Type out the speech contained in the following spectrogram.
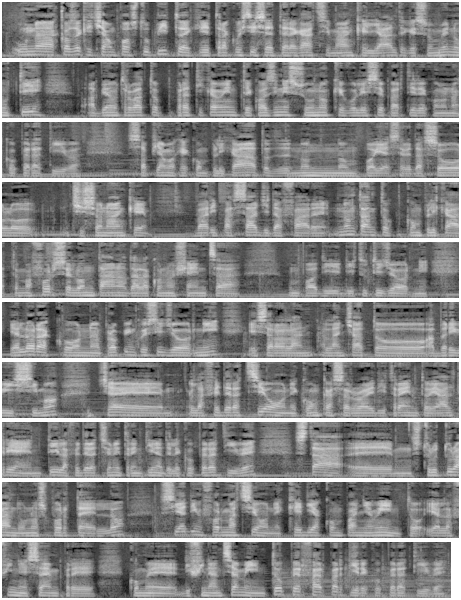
una cosa che ci ha un po' stupito è che tra questi sette ragazzi, ma anche gli altri che sono venuti, abbiamo trovato praticamente quasi nessuno che volesse partire con una cooperativa. Sappiamo che è complicato, non, non puoi essere da solo, ci sono anche vari passaggi da fare, non tanto complicato, ma forse lontano dalla conoscenza un po' di, di tutti i giorni. E allora con, proprio in questi giorni, e sarà lan- lanciato a brevissimo, c'è la federazione con Cassa Rurale di Trento e altri enti, la Federazione Trentina delle Cooperative, sta eh, strutturando uno sportello sia di informazione che di accompagnamento e alla fine sempre come di finanziamento per far partire cooperative,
